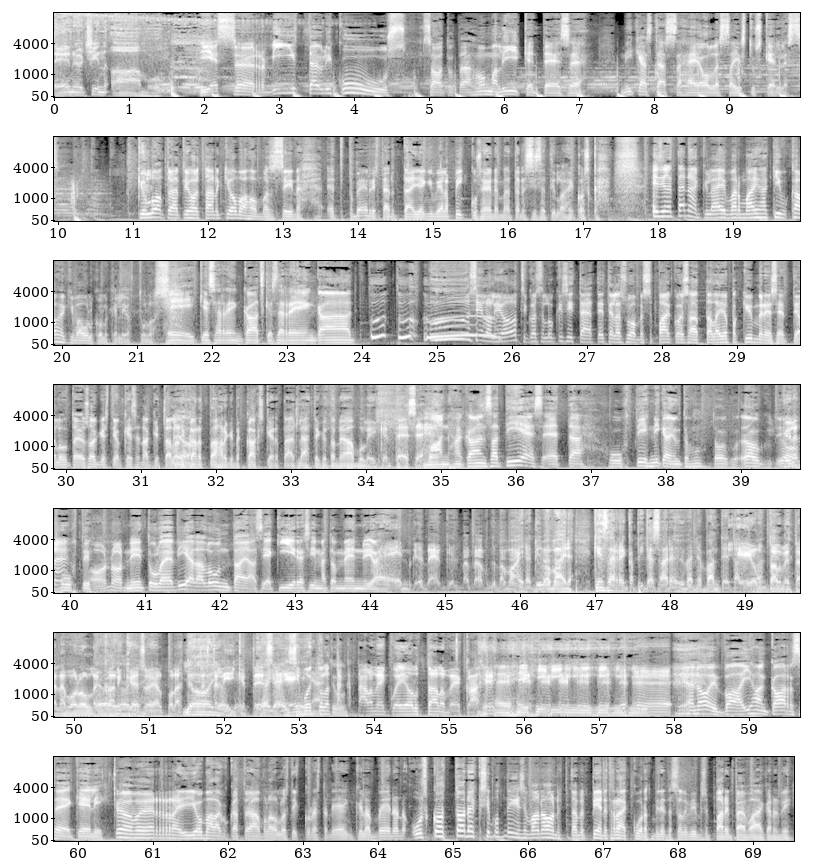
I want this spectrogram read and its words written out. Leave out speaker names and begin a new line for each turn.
Energin aamu.
Yes sir, viittä yli kuus. Saatu tää homma liikenteeseen. Mikäs tässä hei ollessa istuskellessa?
Kyllä luontojäti hoitaa ainakin oma hommansa siinä, että eristäydyttää jengi vielä pikkusen enemmän tänne sisätiloihin, koska ei siellä tänään kyllä ei varmaan ihan kiv- kauhean kiva ulkoilukeli ole tulossa.
Hei, kesärenkaat, kesärenkaat. Uh, uh,
uh. Siellä oli jo otsikoissa luki sitä, että Etelä-Suomessa paikoin saattaa olla jopa 10 senttiä lunta, jos oikeasti on kesänäkin talo, niin kannattaa harkita kaksi kertaa, että lähteekö tonne aamuliikenteeseen.
Vanha kansa ties, että huhti, mikä on touko, oh, joo,
Kyllä näin.
huhti,
On, on.
niin tulee vielä lunta ja siellä kiireisimmät on mennyt jo, hei, kyllä, mä- kyllä, mä- kyllä mä vaihdan, kyllä mä vaihdan. Kesärenka pitää saada hyvän ne vanteet.
Ei ollut
vanteet.
talve tänä vuonna ollenkaan,
Joo,
niin
joo,
kyllä
joo.
se on helppo lähteä
Joo,
tästä
joo,
liikenteeseen.
Joo, joo,
ei
ei
voi tulla
tuu.
talveen, kun ei ollut talveekaan.
Ja noin vaan, ihan karsee keli.
Joo, voi herra jumala, kun katsoin aamulla ulos ikkunasta, niin en kyllä meinannut uskoa todeksi, mutta niin se vaan on. Tämmöiset pienet raikkuurot, mitä tässä oli viimeisen parin päivän aikana, niin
